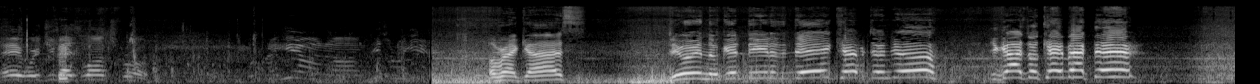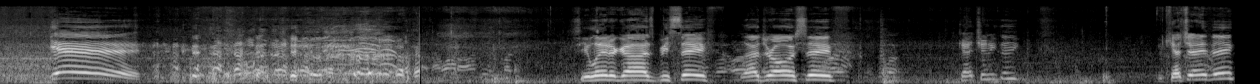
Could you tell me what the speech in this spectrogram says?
Hey, where'd you guys launch from? Right here on uh, this one right here. All right, guys. Doing the good deed of the day, Captain Joe. You guys okay back there? Yeah. See you later, guys. Be safe. Glad you all are safe. Catch anything? You catch anything?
